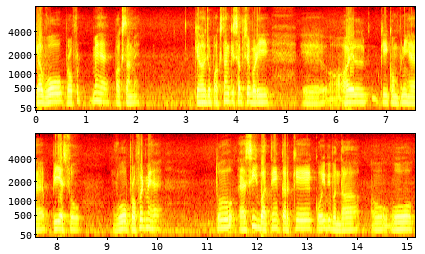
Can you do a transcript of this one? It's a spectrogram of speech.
क्या वो प्रॉफिट में है पाकिस्तान में? क्या जो पाकिस्तान की सबसे बड़ी ऑयल की कंपनी है पीएसओ वो प्रॉफिट में है। तो ऐसी बातें करके कोई भी बंदा, वो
